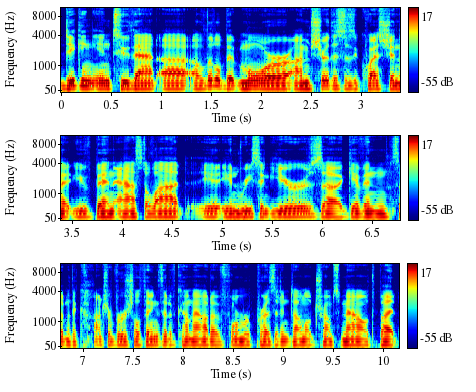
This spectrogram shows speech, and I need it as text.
digging into that uh, a little bit more, I'm sure this is a question that you've been asked a lot in, in recent years, uh, given some of the controversial things that have come out of former President Donald Trump's mouth. But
